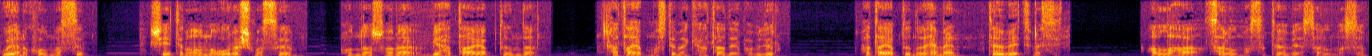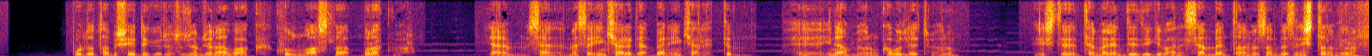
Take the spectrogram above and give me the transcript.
uyanık olması, şeytanın onunla uğraşması, ondan sonra bir hata yaptığında hata yapması demek ki hata da yapabilir. Hata yaptığında da hemen tövbe etmesi. Allah'a sarılması, tövbeye sarılması. Burada tabii şey de görüyoruz hocam. Cenab-ı Hak kulunu asla bırakmıyor. Yani sen mesela inkar eden ben inkar ettim. Ee, inanmıyorum, kabul de etmiyorum. İşte temelin dediği gibi hani sen ben tanımıyorsan ben seni hiç tanımıyorum.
